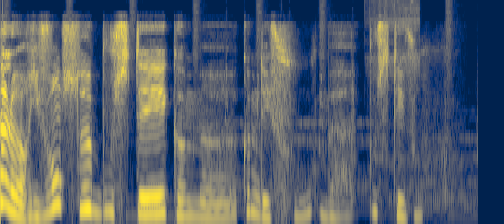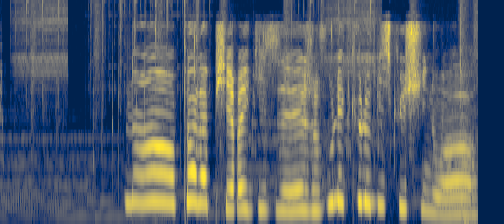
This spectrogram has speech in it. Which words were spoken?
Alors, ils vont se booster comme, euh, comme des fous. Bah, boostez-vous. Non, pas la pierre aiguisée. Je voulais que le biscuit chinois.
